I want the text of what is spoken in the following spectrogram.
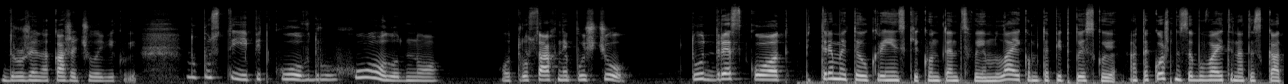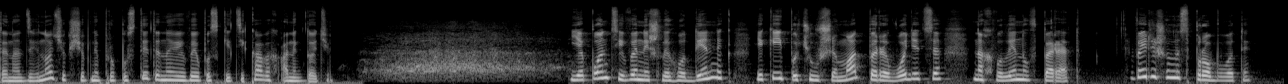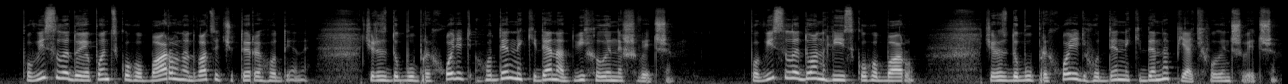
Дружина каже чоловікові. Ну, пусти під ковдру, холодно. У трусах не пущу. Тут дрес-код. Підтримайте український контент своїм лайком та підпискою, а також не забувайте натискати на дзвіночок, щоб не пропустити нові випуски цікавих анекдотів. Японці винайшли годинник, який, почувши мат, переводяться на хвилину вперед. Вирішили спробувати. Повісили до японського бару на 24 години. Через добу приходять, годинник іде на 2 хвилини швидше. Повісили до англійського бару. Через добу приходять, годинник іде на 5 хвилин швидше.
